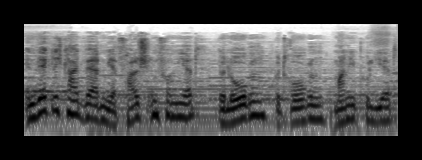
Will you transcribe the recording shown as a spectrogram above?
In Wirklichkeit werden wir falsch informiert, belogen, betrogen, manipuliert.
